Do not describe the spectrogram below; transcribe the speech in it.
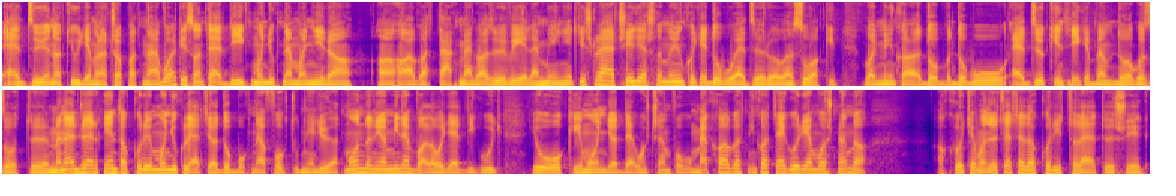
edző jön, aki ugye már a csapatnál volt, viszont eddig mondjuk nem annyira hallgatták meg az ő véleményét is. Lehetséges, hogy mondjuk, hogy egy dobóedzőről van szó, akit, vagy mondjuk a dob, dobó edzőként régebben dolgozott menedzserként, akkor ő mondjuk lehet, hogy a doboknál fog tudni egy olyat mondani, amire valahogy eddig úgy jó, oké, mondja, de úgy sem fogunk meghallgatni kategória most meg, na, akkor, hogyha van ötleted, akkor itt a lehetőség.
